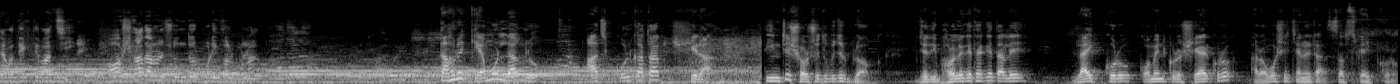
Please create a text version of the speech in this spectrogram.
দেখো দেখতে পাচ্ছি, অসাধারণ সুন্দর পরিকল্পনা। তাহলে কেমন লাগল আজ কলকাতার সেরা তিনটে সরস্বতী পুজোর ব্লগ? যদি ভালো লেগে থাকে তাহলে লাইক করো কমেন্ট করো শেয়ার করো, আর অবশ্যই চ্যানেলটা সাবস্ক্রাইব করো।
